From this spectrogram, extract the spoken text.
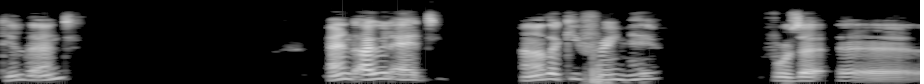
till the end. And I will add another keyframe here for the uh,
